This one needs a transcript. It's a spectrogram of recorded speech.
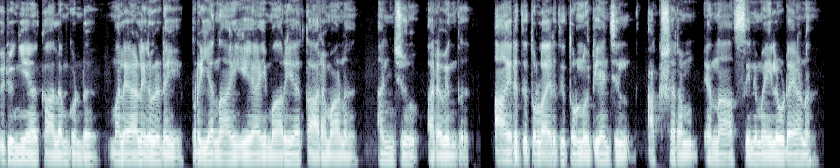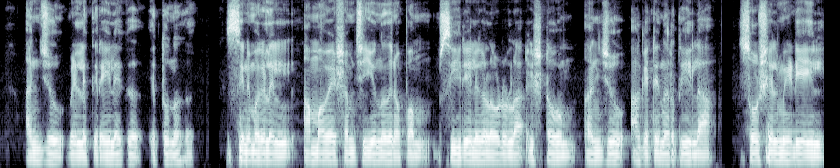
ചുരുങ്ങിയ കാലം കൊണ്ട് മലയാളികളുടെ പ്രിയ നായികയായി മാറിയ താരമാണ് അഞ്ജു അരവിന്ദ്. ആയിരത്തി തൊള്ളായിരത്തി തൊണ്ണൂറ്റിയഞ്ചിൽ അക്ഷരം എന്ന സിനിമയിലൂടെയാണ് അഞ്ജു വെള്ളിത്തിരയിലേക്ക് എത്തുന്നത്. സിനിമകളിൽ അമ്മവേഷം ചെയ്യുന്നതിനൊപ്പം സീരിയലുകളോടുള്ള ഇഷ്ടവും അഞ്ജു അകറ്റി നിർത്തിയില്ല. സോഷ്യൽ മീഡിയയിൽ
